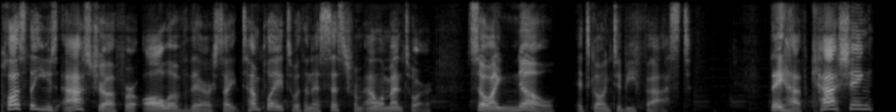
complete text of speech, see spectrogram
Plus, they use Astra for all of their site templates with an assist from Elementor, so I know it's going to be fast. They have caching,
